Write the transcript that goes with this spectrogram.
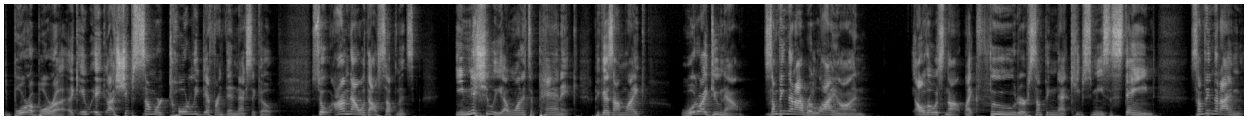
Bora Bora. Like it, it got shipped somewhere totally different than Mexico. So I'm now without supplements. initially I wanted to panic because I'm like, what do I do now? Something that I rely on, although it's not like food or something that keeps me sustained, something that I'm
